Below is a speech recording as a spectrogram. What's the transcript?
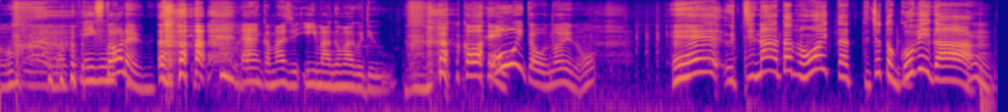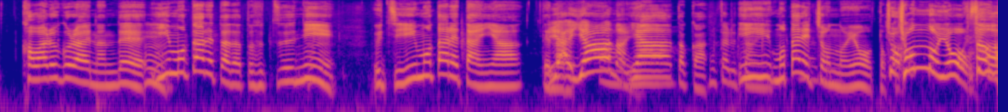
うん伝われへんね。なんかマジいいマグマグデュー。かわい。い大分はないの？えー、うちな多分大分ってちょっと語尾がうん変わるぐらいなんで、うん。言いもたれただと普通にうち言いもたれたんやっていやいやなんや。ーとかもたれたんや。いいもたれちょんのよとか。ちょんのよ。そう。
